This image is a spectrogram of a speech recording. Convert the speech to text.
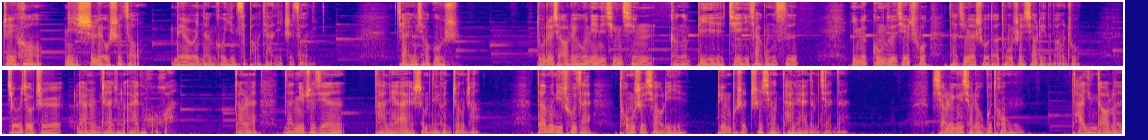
这以后你是留是走，没有人能够因此绑架你、指责你。讲一个小故事：读者小刘年纪轻轻，刚刚毕业进一家公司，因为工作接触，他经常受到同事小李的帮助，久而久之，两人产生了爱的火花。当然，男女之间谈恋爱什么的也很正常，但问题出在同事小李。并不是只想谈恋爱那么简单。小李跟小刘不同，他已经到了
